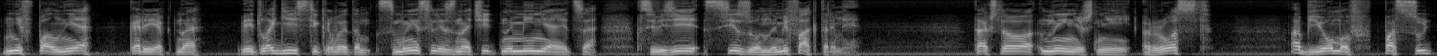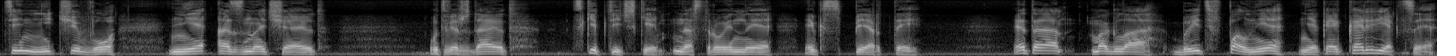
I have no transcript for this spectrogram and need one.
не вполне корректно, ведь логистика в этом смысле значительно меняется в связи с сезонными факторами. Так что нынешний рост объемов по сути ничего не означают, утверждают скептически настроенные эксперты. Это могла быть вполне некая коррекция.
